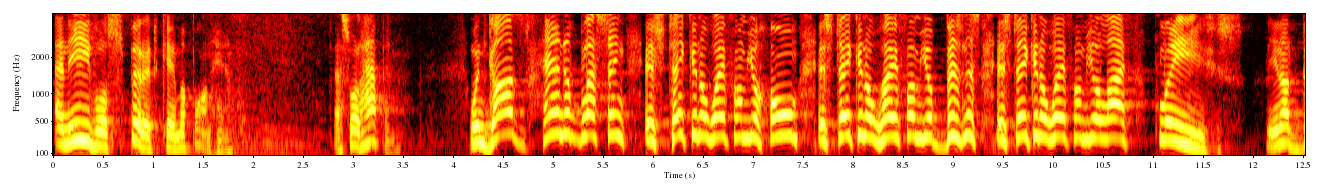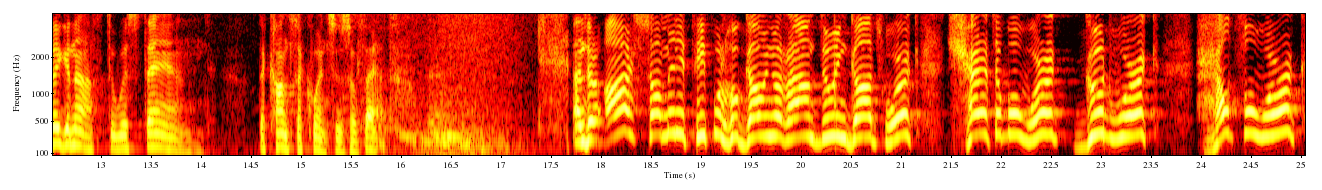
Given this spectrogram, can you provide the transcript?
An evil spirit came upon him. That's what happened. When God's hand of blessing is taken away from your home, is taken away from your business, is taken away from your life, please, you're not big enough to withstand the consequences of that. And there are so many people who are going around doing God's work, charitable work, good work, helpful work,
